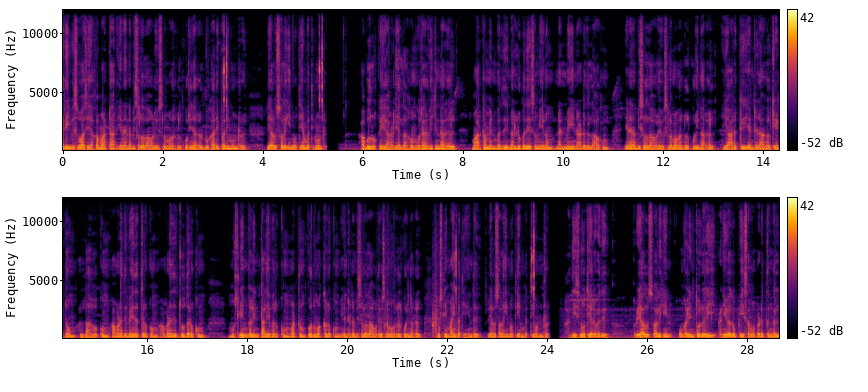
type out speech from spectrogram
இறை விசுவாசியாக மாட்டார் என நபி சொல்லா அலி வஸல்லம் அவர்கள் கூறினார்கள். புகாரி பதிமூன்று ரியாலு சொலகி நூற்றி எண்பத்தி மூன்று. அபு ருக்கையார் அலி அல்லாஹும் அறிவிக்கின்றார்கள் மார்க்கம் என்பது நல்லுபதேசம் எனும் நன்மையை நாடுதல் ஆகும் என நபி சொல்லா அலி வஸ்லம் அவர்கள் கூறினார்கள். யாருக்கு என்று நாங்கள் கேட்டோம் அல்லாஹுக்கும் அவனது வேதத்திற்கும் அவனது தூதருக்கும் முஸ்லிம்களின் தலைவருக்கும் மற்றும் பொதுமக்களுக்கும் என்று நபி சொல்லா அலைஹி அவர்கள் கூறினார்கள். முஸ்லீம் ஐம்பத்தி ஐந்து ரியாலு சாலிஹின் நூற்றி எண்பத்தி ஒன்று. ஹதீஸ் நூற்றி அறுபது ரியாது சாலிஹின் உங்களின் தொழுகை அணிவகுப்பை சமப்படுத்துங்கள்.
